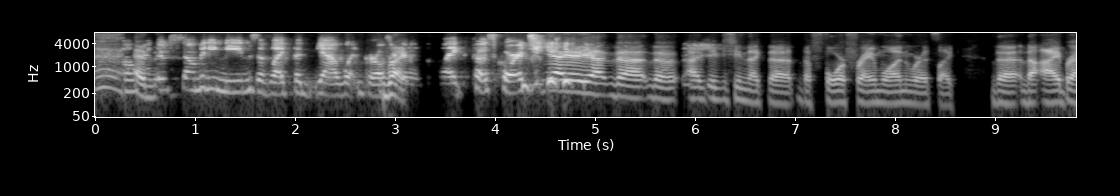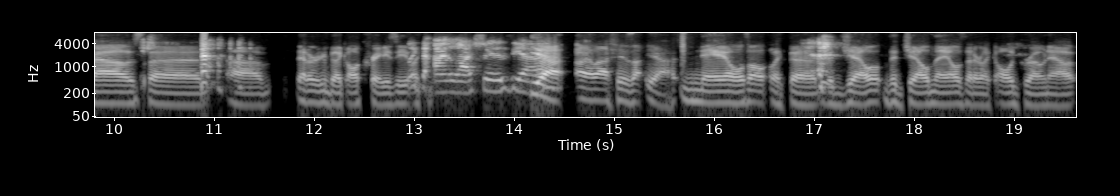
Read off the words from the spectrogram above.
Oh, and there's so many memes of like the yeah, what girls Right. are gonna like post quarantine. yeah, yeah, yeah. The the have you seen like the the four frame one where it's like the the eyebrows, the um that are gonna be like all crazy, like like, the eyelashes. Yeah. yeah, eyelashes, uh, yeah, nails, all like the the gel the gel nails that are like all grown out,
